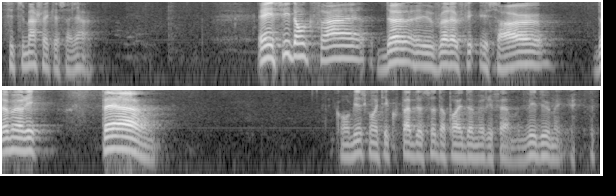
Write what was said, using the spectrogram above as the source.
si tu marches avec le Seigneur. Ainsi donc, frères, de, je vais rajouter, et sœurs, demeurez fermes. Combien est-ce qu'on été coupables de ça, de ne pas être demeuré ferme? Levez deux mains.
